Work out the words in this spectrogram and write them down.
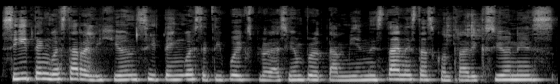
sí tengo esta religión, sí tengo este tipo de exploración, pero también están estas contradicciones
